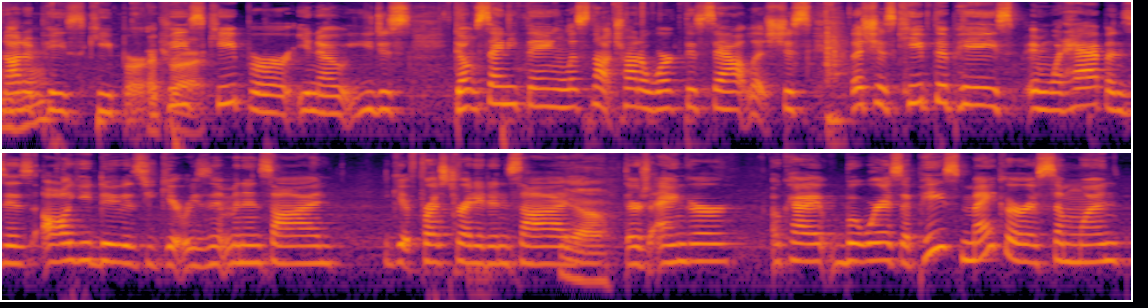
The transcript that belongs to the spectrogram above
not a peacekeeper. Mm-hmm. That's a right. peacekeeper, you know, you just don't say anything. Let's not try to work this out. Let's just let's just keep the peace. And what happens is all you do is you get resentment inside. You get frustrated inside. Yeah. There's anger. Okay. But whereas a peacemaker is someone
